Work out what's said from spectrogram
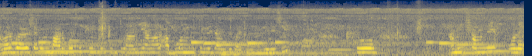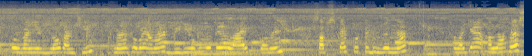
আমার বয়স এখন বারো বছর চলছে, কিন্তু আমি আমার আব্বু আম্মু থেকে জানতে পারি, পেরেছি। তো আমি সামনে অনেক কোরবানির ব্লগ আনছি। আপনারা সবাই আমার ভিডিওগুলোতে লাইক কমেন্ট সাবস্ক্রাইব করতে ভুলবেন না। সবাইকে আল্লাহ হাফেজ।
